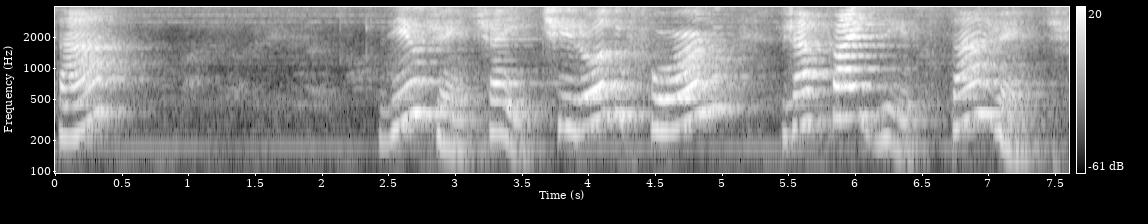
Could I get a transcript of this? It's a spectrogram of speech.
tá? Viu, gente? Aí, tirou do forno, já faz isso, tá, gente?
